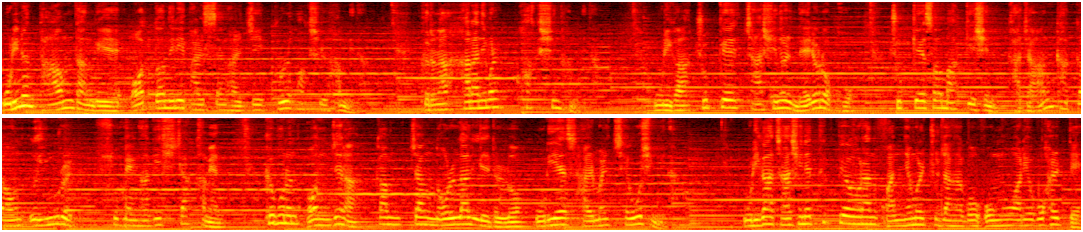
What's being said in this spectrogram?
우리는 다음 단계에 어떤 일이 발생할지 불확실합니다. 그러나 하나님을 확신합니다. 우리가 주께 자신을 내려놓고 주께서 맡기신 가장 가까운 의무를 수행하기 시작하면 그분은 언제나 깜짝 놀랄 일들로 우리의 삶을 채우십니다. 우리가 자신의 특별한 관념을 주장하고 옹호하려고 할 때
